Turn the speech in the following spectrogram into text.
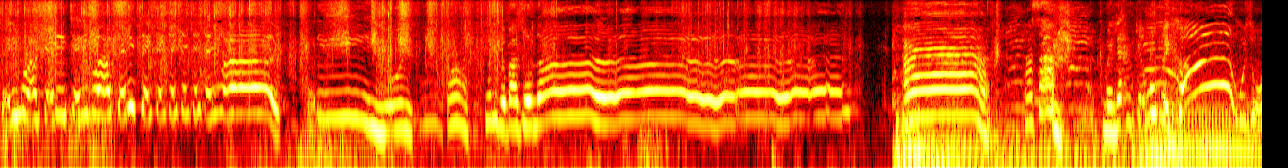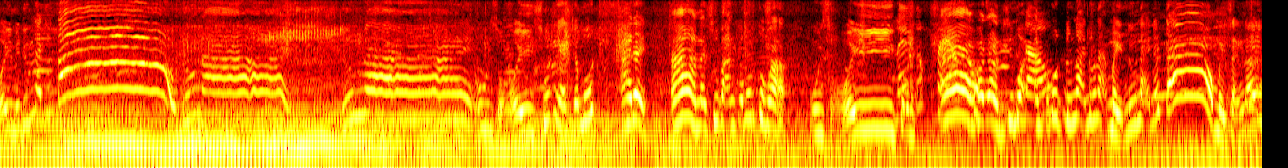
chạy đi mua chạy đi chạy đi mua chạy đi chạy chạy chạy chạy chạy chạy ơi chạy đi. Ôi wow, cái này của bà dồn đó. À Hà Sam mày lại ăn kẹo mút phải không? Ôi rồi mày đứng lại cho tao. Đứng lại đứng lại. ôi rồi suốt ngày kẹo mút ai đây? À lại suốt bạn kẹo mút không à? Ôi rồi không à hóa ra xin bọn ăn kẹo mút đứng lại đứng lại mày đứng lại cho tao. Mày dành đây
